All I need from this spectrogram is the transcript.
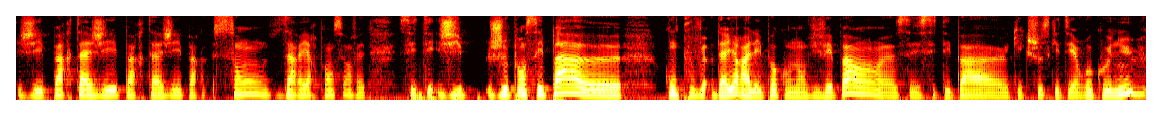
J'ai partagé, partagé, par... sans arrière-pensée en fait. C'était, je pensais pas qu'on pouvait. D'ailleurs, à l'époque, on n'en vivait pas. Hein. C'était pas quelque chose qui était reconnu. Mhm.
